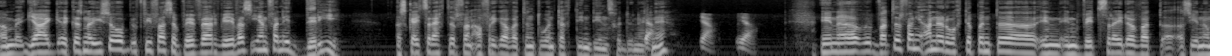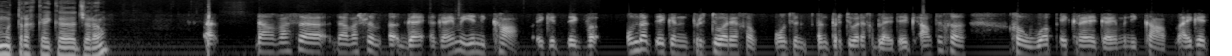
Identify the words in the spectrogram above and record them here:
um, ja, ek, ek is nou hierso op FIFA se webwerf. Jy was een van die 3 skeieregters van Afrika wat in 2010 diens gedoen het, Ja. né? ja, ja. En uh, wat is van die ander hoogtepunte uh, en en wedstryde wat uh, as jy nou moet terugkyk, uh, Jerome? daar was 'n daar was 'n 'n game hier in die Kaap. Ek het ek omdat ek in Pretoria ge, ons in, in Pretoria gebly het, ek altyd ge, gehoop ek kry 'n game in die Kaap. Maar ek het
